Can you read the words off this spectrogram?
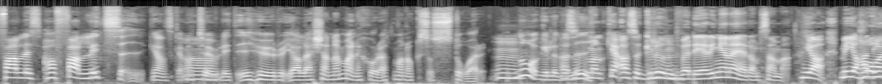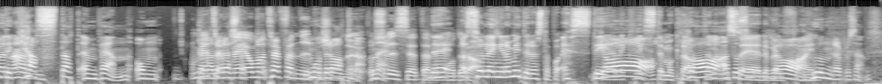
fallit, har fallit sig ganska Ja. naturligt i hur jag lär känna människor, att man också står Mm. någorlunda alltså, lika. man, alltså grundvärderingarna är de samma. Ja, men jag På hade en inte annan- kastat en vän om om, jag hade träff, nej, om man träffar en ny person nu och så Nej. visar att den är Nej, moderat. så länge de inte röstar på SD eller Kristdemokraterna ja, alltså, så är det väl ja, fine. 100%.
